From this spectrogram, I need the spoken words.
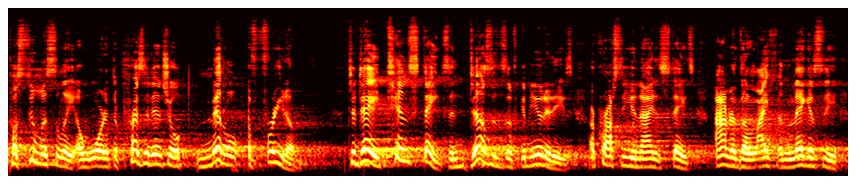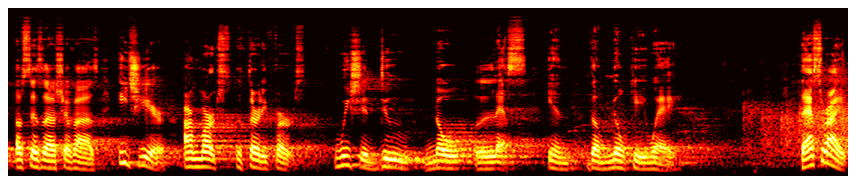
posthumously awarded the Presidential Medal of Freedom. Today, 10 states and dozens of communities across the United States honor the life and legacy of Cesar Chavez each year on March the 31st. We should do no less in the Milky Way. That's right.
